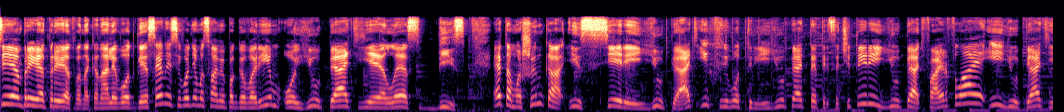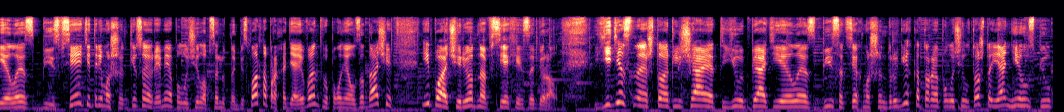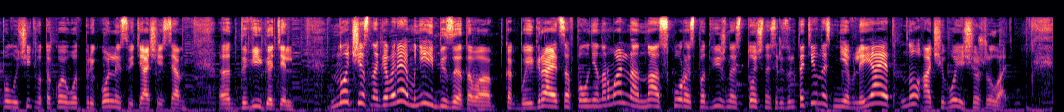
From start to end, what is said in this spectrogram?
Всем привет-привет! Вы на канале Вот ГСН и сегодня мы с вами поговорим о U5 ELS BIS. Это машинка из серии U5, их всего три U5 T34, U5 Firefly и U5 ELS BIS. Все эти три машинки в свое время я получил абсолютно бесплатно, проходя ивент, выполнял задачи и поочередно всех их забирал. Единственное, что отличает U5 ELS BIS от всех машин других, которые я получил, то, что я не успел получить вот такой вот прикольный светящийся э, двигатель двигатель. Но, честно говоря, мне и без этого как бы играется вполне нормально. На скорость, подвижность, точность, результативность не влияет. Ну, а чего еще желать?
